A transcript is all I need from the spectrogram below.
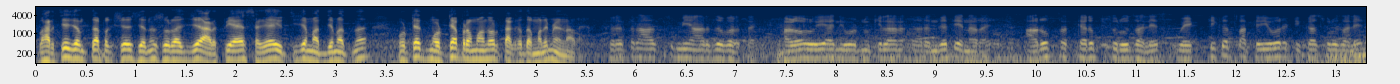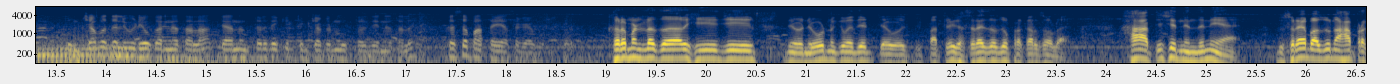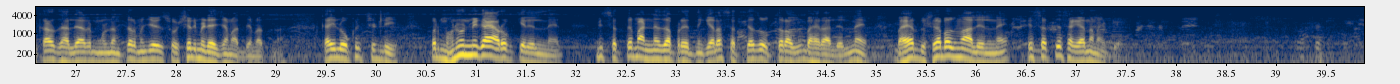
भारतीय जनता पक्ष जनस्वराज्य आर पी आय सगळ्या युतीच्या माध्यमातून मोठ्यात मोठ्या प्रमाणावर ताकद आम्हाला मिळणार आहे. खरं तर आज तुम्ही अर्ज भरताय. हळूहळू या निवडणुकीला रंगत येणार आहे. आरोप प्रत्यारोप सुरू झालेत. व्यक्तिगत पातळीवर टीका सुरू झाले. तुमच्याबद्दल व्हिडिओ करण्यात आला. त्यानंतर देखील तुमच्याकडून उत्तर देण्यात आलं. कसं पाहता या सगळ्या गोष्टी? खरं म्हटलं तर ही जी निव निवडणुकीमध्ये पातळी घसरायचा जो प्रकार चालू आहे हा अतिशय निंदनीय आहे. दुसऱ्या बाजूनं हा प्रकार झाल्यानंतर म्हणजे सोशल मीडियाच्या माध्यमातून. काही लोक चिडली पण म्हणून मी काय आरोप केलेले नाहीत. मी सत्य मांडण्याचा प्रयत्न केला सत्याचं उत्तर अजून बाहेर आलेलं नाही. बाहेर दुसऱ्या बाजूनं आलेलं नाही हे सत्य सगळ्यांना माहिती आहे.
